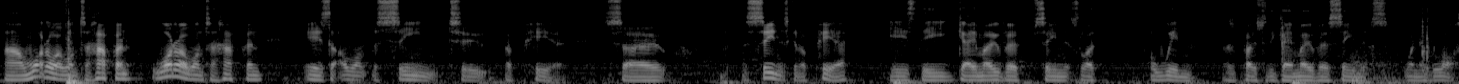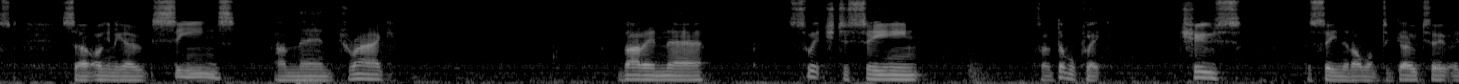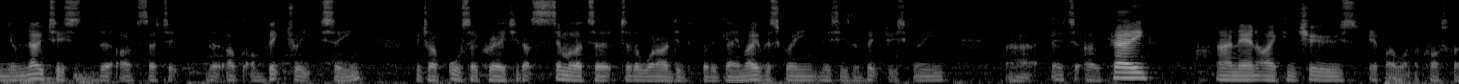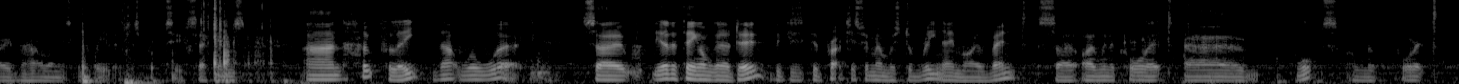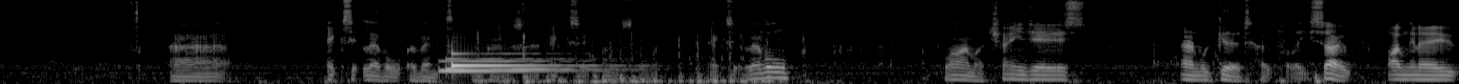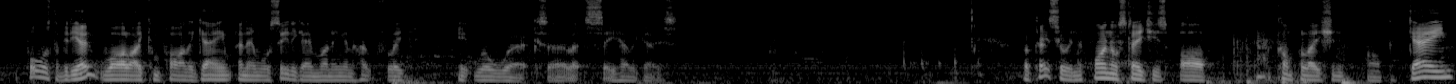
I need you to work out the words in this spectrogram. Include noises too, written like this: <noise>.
And what do I want to happen? What I want to happen is that I want the scene to appear. So the scene that's going to appear is the game over scene that's like a win as opposed to the game over scene that's when they've lost. So I'm going to go scenes and then drag that in there. Switch to scene. So double click choose the scene that I want to go to and you'll notice that I've set it that I've got a victory scene which I've also created that's similar to, to the one I did for the game over screen. This is the victory screen. Uh, go to OK and then I can choose if I want the crossfade for how long it's going to be. Let's just put two seconds. And hopefully that will work. So the other thing I'm going to do because it's good practice remember is to rename my event so I'm going to call it um, whoops I'm going to call it uh, exit level event. So exit exit level. Apply my changes and we're good hopefully. So I'm going to pause the video while I compile the game and then we'll see the game running and hopefully it will work. So let's see how it goes. Okay so in the final stages of the compilation of the game.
